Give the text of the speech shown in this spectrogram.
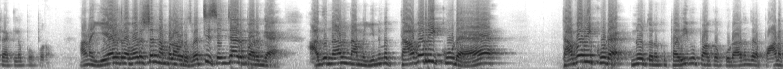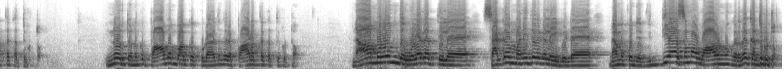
ட்ராக்கில் போகிறோம் ஆனால் ஏழரை வருஷம் நம்மளை அவர் வச்சு செஞ்சாரு பாருங்க. அதனால நாம் இனிமே தவறி கூட தவறி கூட இன்னொருத்தனுக்கு பரிவு பார்க்கக்கூடாதுங்கிற பாடத்தை கற்றுக்கிட்டோம் இன்னொருத்தனுக்கு பாவம் பார்க்கக்கூடாதுங்கிற பாடத்தை கற்றுக்கிட்டோம் நாமளும் இந்த உலகத்தில் சக மனிதர்களை விட நம்ம கொஞ்சம் வித்தியாசமாக வாழணுங்கிறத கற்றுக்கிட்டோம்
